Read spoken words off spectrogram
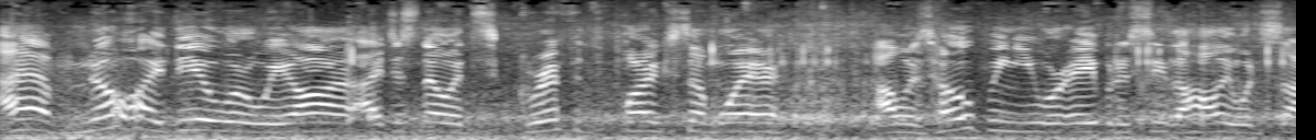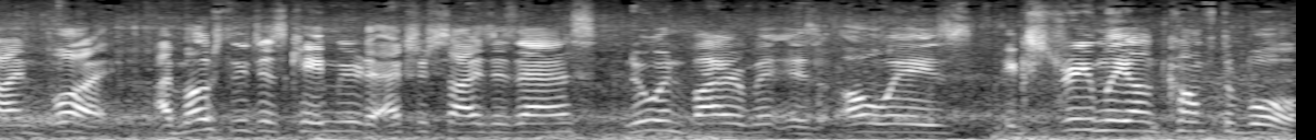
I have no idea where we are. I just know it's Griffith Park somewhere. I was hoping you were able to see the Hollywood sign, but I mostly just came here to exercise his ass. New environment is always extremely uncomfortable.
